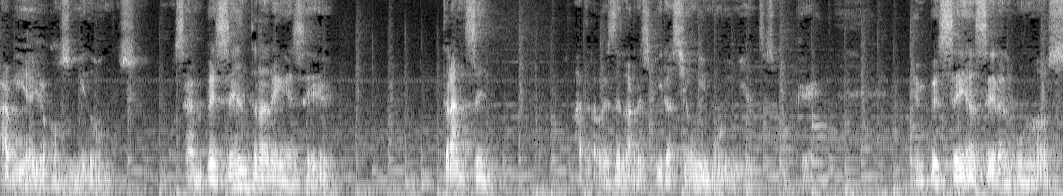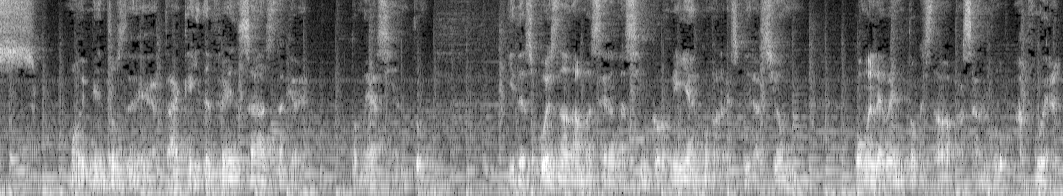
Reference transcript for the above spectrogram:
Había yo consumido hongos. O sea, empecé a entrar en ese trance a través de la respiración y movimientos, porque empecé a hacer algunos movimientos de ataque y defensa hasta que tomé asiento. Y después nada más era la sincronía con la respiración, con el evento que estaba pasando afuera,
